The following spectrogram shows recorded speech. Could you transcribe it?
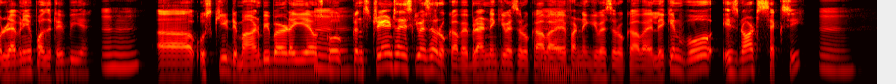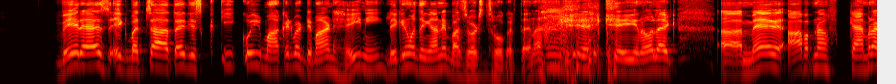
रेवेन्यू पॉजिटिव भी है। uh, उसकी डिमांड भी बढ़ रही है उसको कंस्ट्रेंट है इसकी वजह से रुका हुआ है ब्रांडिंग की वजह से रुका हुआ है फंडिंग की वजह से रुका हुआ है लेकिन वो इज़ नॉट सेक्सी वेर एज एक बच्चा आता है जिसकी कोई मार्केट में डिमांड है ही नहीं लेकिन वो दुनिया में बजवर्ड्स थ्रो करता है ना। कि यू नो लाइक मैं आप अपना कैमरा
